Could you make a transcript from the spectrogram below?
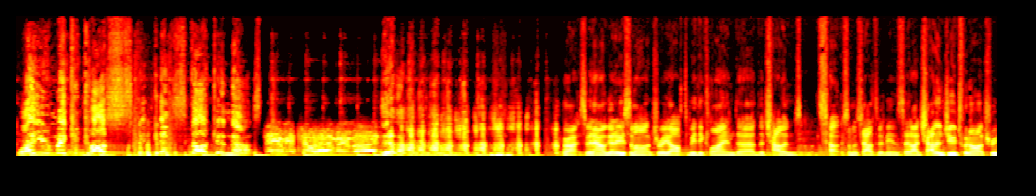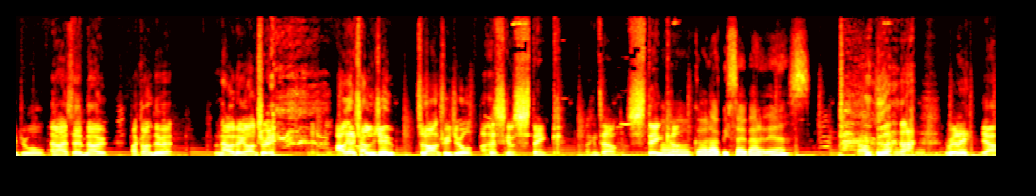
Why are you making cars get stuck in that? Steve, you're too heavy, man! Right, so we're now going to do some archery after we declined uh, the challenge. Someone shouted at me and said, I challenge you to an archery duel. And I said, no, I can't do it. Now we're doing archery. I'm going to challenge you to an archery duel. This is gonna stink. I can tell. Stinker. Oh god, I'd be so bad at this. Really? Yeah.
